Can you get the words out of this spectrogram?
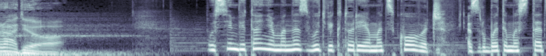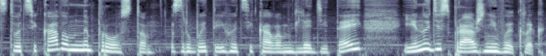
радіо. Усім вітання. Мене звуть Вікторія Мацькович. Зробити мистецтво цікавим непросто. Зробити його цікавим для дітей іноді справжній виклик.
